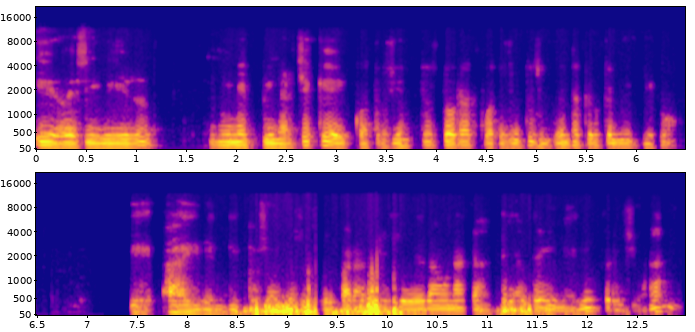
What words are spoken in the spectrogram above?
Y recibir mi primer cheque de 400 dólares, 450 creo que me llegó. Y, ay, bendito sea Dios, para mí eso era una cantidad de dinero impresionante.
